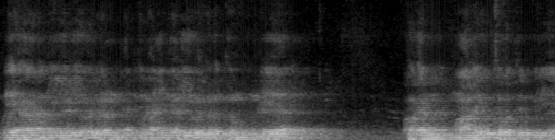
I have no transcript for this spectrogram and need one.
உதயகார மெய்யடியவர்கள் மற்றும் அனைத்து அடியவர்களுக்கும் இன்றைய பகல் மாலை உற்சவத்திற்குரிய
